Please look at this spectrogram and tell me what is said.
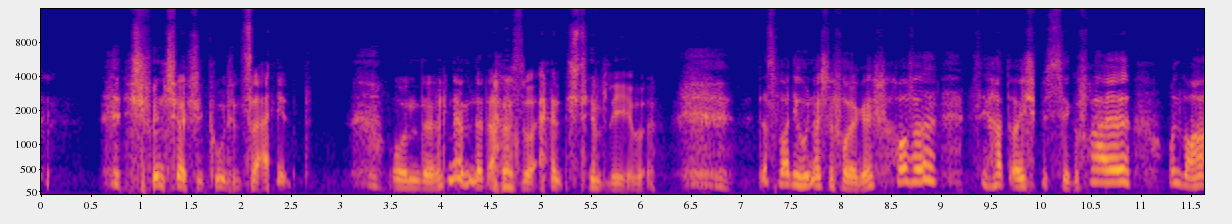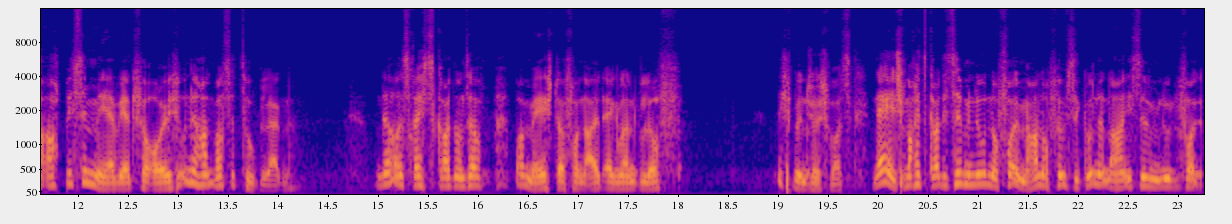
ich wünsche euch eine gute Zeit und äh, nehmt nicht alles so ernst im Leben. Das war die 100. Folge. Ich hoffe, sie hat euch ein bisschen gefallen und war auch ein bisschen Mehrwert für euch und ihr habt was dazugelernt. Und da ist rechts gerade unser Barmeister von Altengland gelaufen. Ich wünsche euch was. Nee, ich mache jetzt gerade die 7 Minuten noch voll. Wir haben noch 5 Sekunden, dann habe ich 7 Minuten voll.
